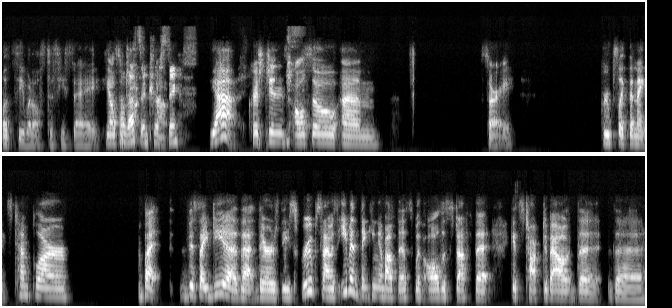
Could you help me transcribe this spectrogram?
let's see, what else does he say? He also oh, that's interesting. About, yeah, Christians also. Um, sorry, groups like the Knights Templar, but this idea that there's these groups, and I was even thinking about this with all the stuff that gets talked about the the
